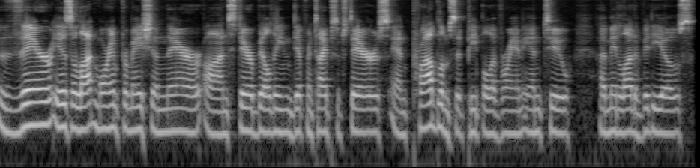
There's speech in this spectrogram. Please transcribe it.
There is a lot more information there on stair building, different types of stairs, and problems that people have ran into. I've made a lot of videos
